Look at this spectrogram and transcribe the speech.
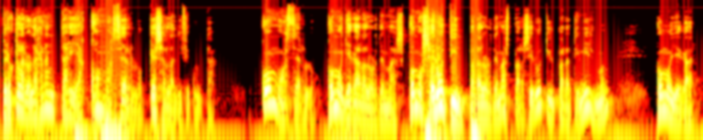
Pero claro, la gran tarea, ¿cómo hacerlo? Que esa es la dificultad cómo hacerlo, cómo llegar a los demás, cómo ser útil para los demás, para ser útil para ti mismo, cómo llegar.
